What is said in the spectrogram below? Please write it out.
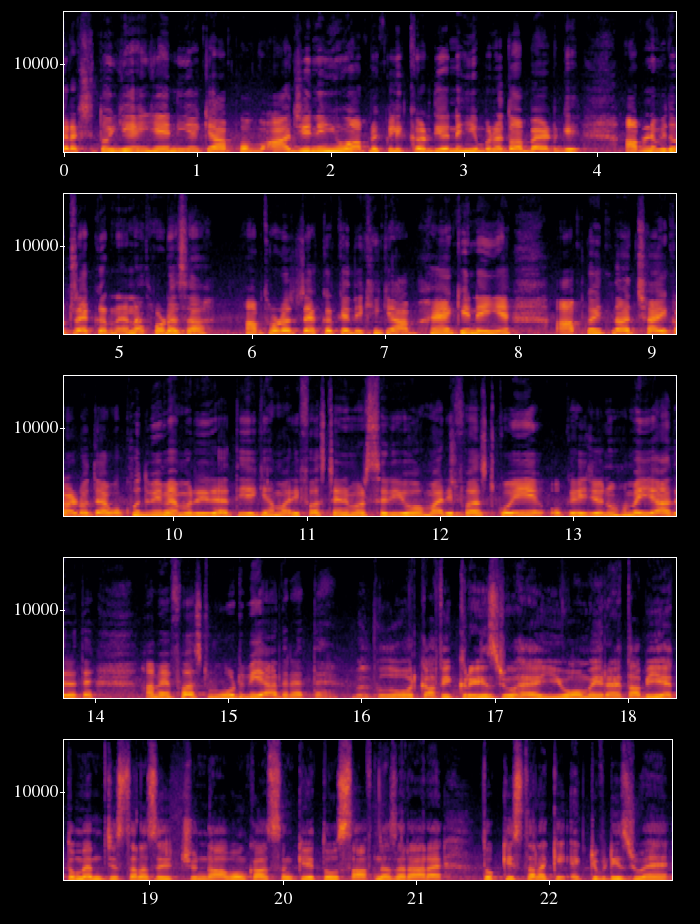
करेक्शन तो ये ये नहीं है कि आपको आज ही नहीं हुआ आपने क्लिक कर दिया नहीं बना तो आप बैठ गए। आपने भी तो ट्रैक करना है ना थोड़ा सा? आप थोड़ा चेक करके देखें कि आप हैं कि नहीं है। आपका इतना अच्छा आई कार्ड होता है आपको खुद भी मेमोरी रहती है कि हमारी फ़र्स्ट एनिवर्सरी हो हमारी फ़र्स्ट कोई ओकेजन हो हमें याद रहता है। हमें फ़र्स्ट वोट भी याद रहता है। बिल्कुल और काफ़ी क्रेज़ जो है युवाओं में रहता भी है। तो मैम जिस तरह से चुनावों का संकेत तो साफ़ नज़र आ रहा है तो किस तरह की एक्टिविटीज़ जो हैं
